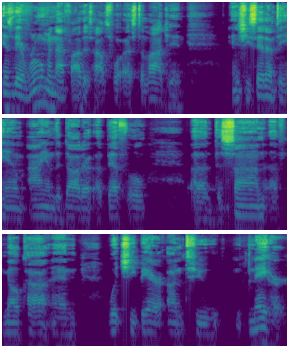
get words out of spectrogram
Is there room in thy father's house for us to lodge in? And she said unto him, I am the daughter of Bethuel, uh, the son of Milcah, and which she bare unto Nahor.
